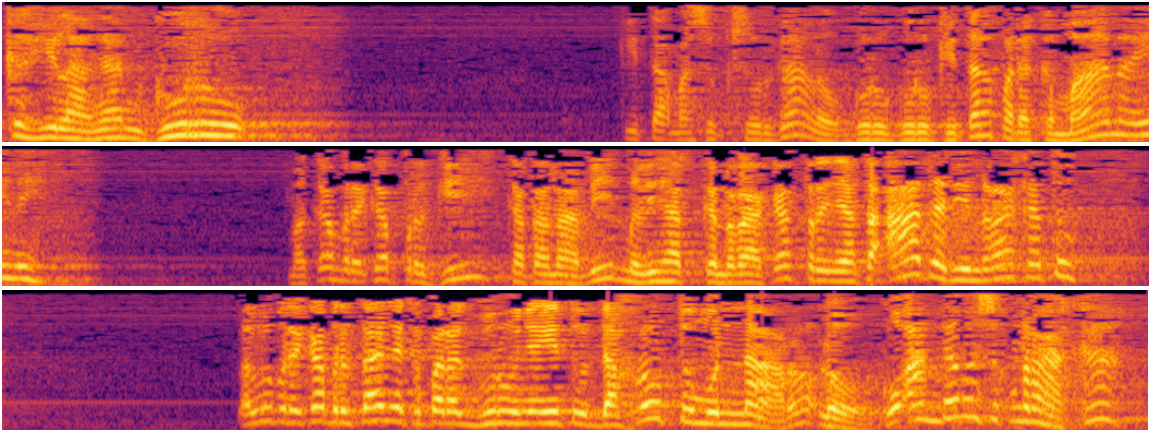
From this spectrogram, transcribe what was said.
kehilangan guru. Kita masuk surga loh, guru-guru kita pada ke mana ini? Maka mereka pergi, kata Nabi, melihat ke neraka, ternyata ada di neraka tuh. Lalu mereka bertanya kepada gurunya itu, "Dakhaltumun nar?" Loh, kok Anda masuk neraka?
